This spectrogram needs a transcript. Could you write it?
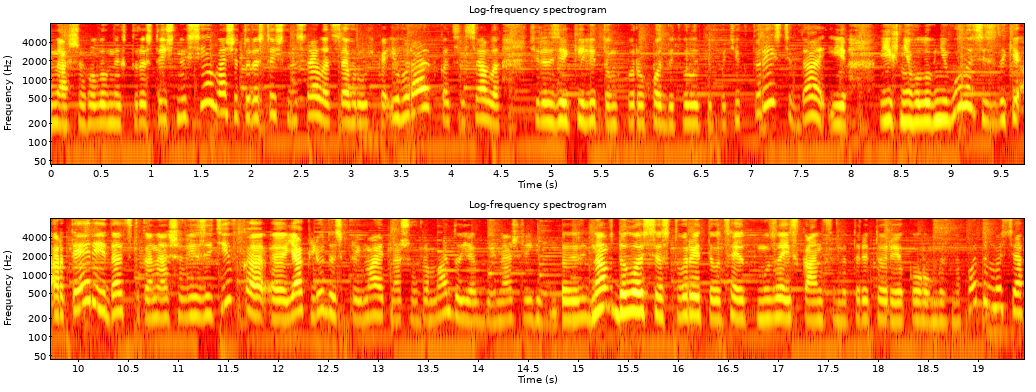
наших головних туристичних сіл. Наші туристичні села це Грушка і Гораївка, це села, через які літом переходить великий потік туристів. Да, і їхні головні вулиці це такі артерії, да, це така наша візитівка, е, як люди сприймають нашу громаду, якби наш регіон. Е, Нам вдалося створити оцей музей сканси, на території якого ми знаходимося.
